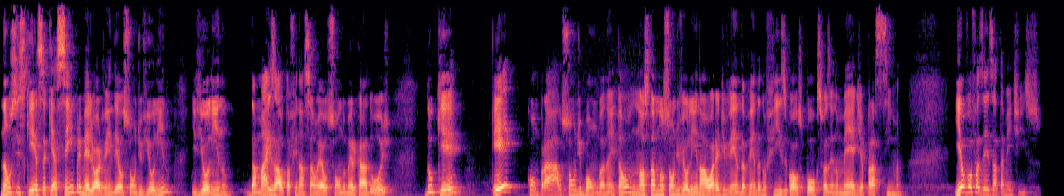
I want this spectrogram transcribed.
não se esqueça que é sempre melhor vender ao som de violino, e violino da mais alta afinação é o som do mercado hoje, do que e comprar o som de bomba, né? Então, nós estamos no som de violino, a hora é de venda, venda no físico aos poucos, fazendo média para cima. E eu vou fazer exatamente isso.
